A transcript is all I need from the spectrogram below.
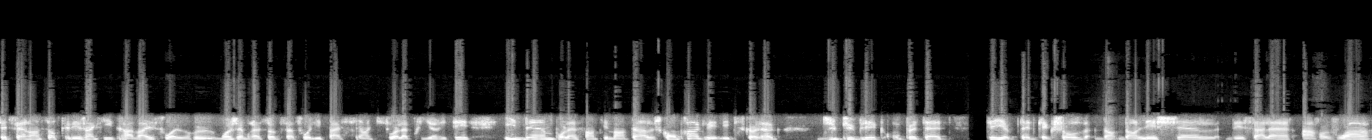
c'est de faire en sorte que les gens qui y travaillent soient heureux. Moi, j'aimerais ça que ce soit les patients qui soient la priorité. Idem pour la santé mentale. Je comprends que les, psychologues du public ont peut-être il y a peut-être quelque chose dans, l'échelle des salaires à revoir,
